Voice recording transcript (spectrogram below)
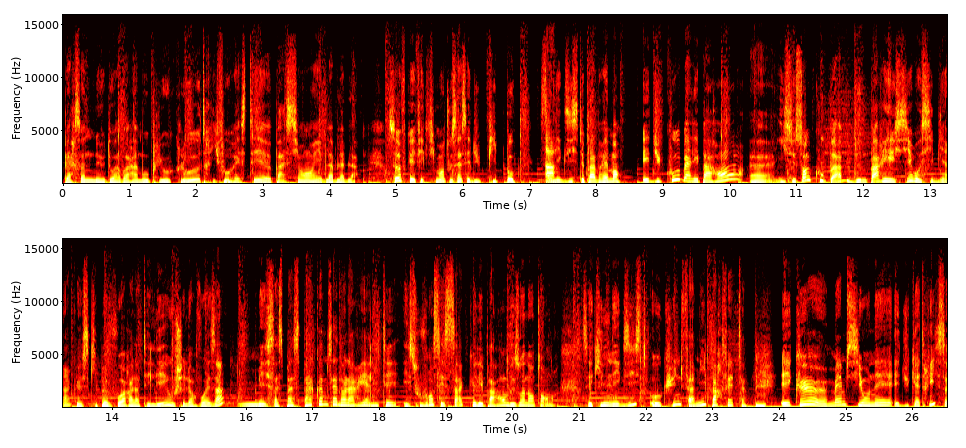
Personne ne doit avoir un mot plus haut que l'autre. Il faut Mm. rester euh, patient et blablabla. Sauf qu'effectivement tout ça c'est du pipeau. Ça Ah. n'existe pas vraiment. Et du coup, bah, les parents, euh, ils se sentent coupables de ne pas réussir aussi bien que ce qu'ils peuvent voir à la télé ou chez leurs voisins. Mais ça se passe pas comme ça dans la réalité. Et souvent, c'est ça que les parents ont besoin d'entendre. C'est qu'il n'existe aucune famille parfaite. Mm. Et que euh, même si on est éducatrice,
